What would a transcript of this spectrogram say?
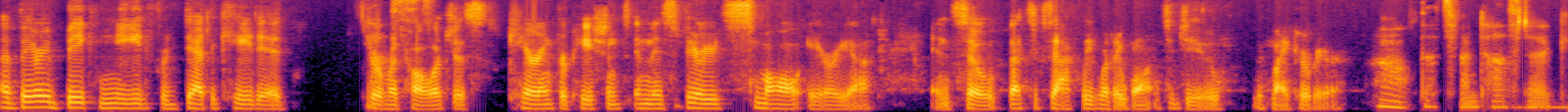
a very big need for dedicated yes. dermatologists caring for patients in this very small area. And so that's exactly what I want to do with my career. Oh, that's fantastic.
